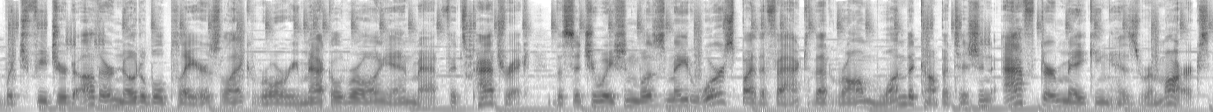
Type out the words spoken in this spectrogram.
which featured other notable players like Rory McIlroy and Matt Fitzpatrick. The situation was made worse by the fact that Rahm won the competition after making his remarks marks.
